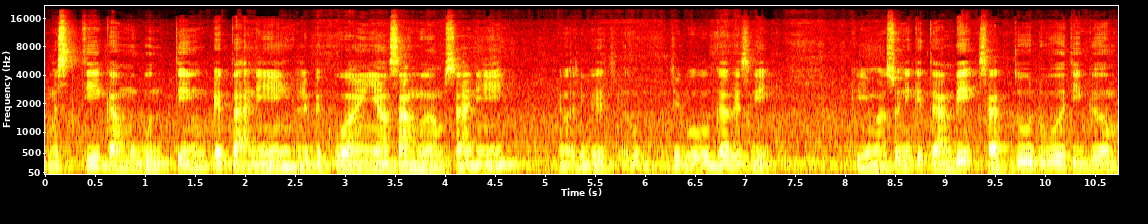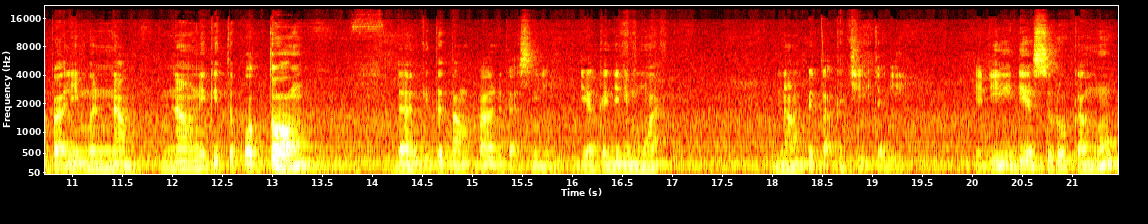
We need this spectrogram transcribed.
Mesti kamu gunting petak ni lebih kurang yang sama besar ni. Tengok cikgu cikgu, garis sikit. Ok maksud ni kita ambil 1, 2, 3, 4, 5, 6 6 ni kita potong dan kita tampal dekat sini. Dia akan jadi muat 6 petak kecil tadi. Jadi dia suruh kamu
